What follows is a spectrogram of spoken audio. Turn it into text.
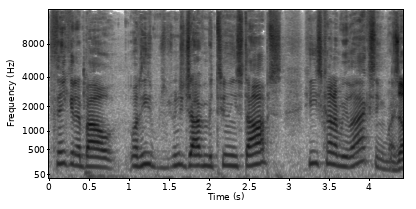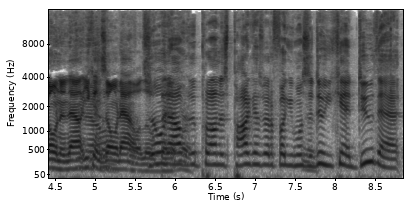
thinking about when he when he's driving between stops. He's kind of relaxing right zoning now, out. You can know? zone out a little Zone bit. out Yeah. to put on his podcast, what the fuck he wants to do. You can't do that.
